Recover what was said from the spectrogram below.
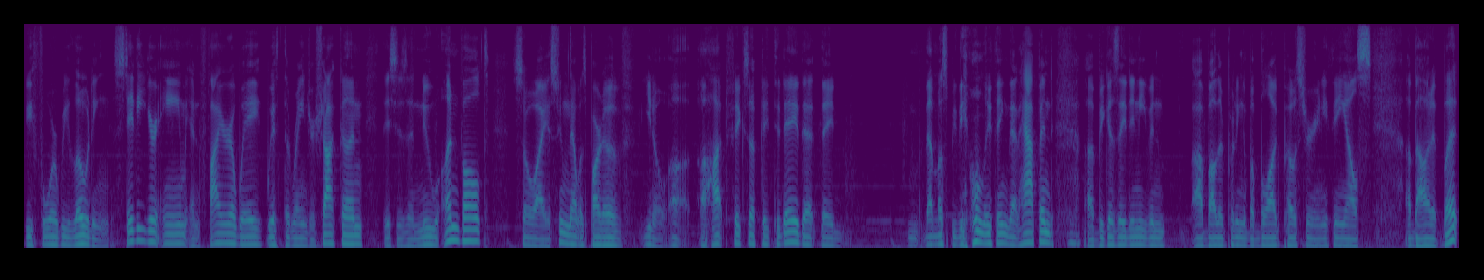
before reloading. Steady your aim and fire away with the Ranger shotgun. This is a new unvault, so I assume that was part of you know a, a hot fix update today. That they that must be the only thing that happened uh, because they didn't even uh, bother putting up a blog post or anything else about it. But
